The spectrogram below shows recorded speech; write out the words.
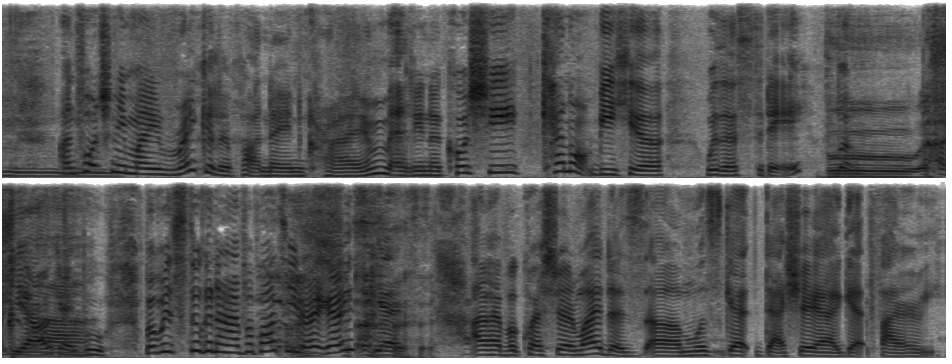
Hmm. Unfortunately, my regular partner in crime, Elena Koshy, cannot be here with us today. Boo. Uh, yeah, Yeah. okay, boo. But we're still gonna have a party, right, guys? yes. I have a question. Why does uh, Mus get dashy and I get fiery?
